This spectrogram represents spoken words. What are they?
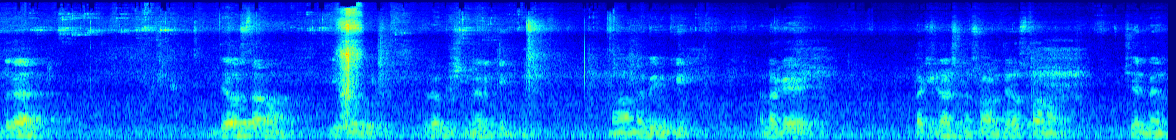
ముందుగా దేవస్థానం ఈరోజు రవికృష్ణ గారికి మా నవీన్కి అలాగే లక్ష్మీనరసింహస్వామి దేవస్థానం చైర్మన్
